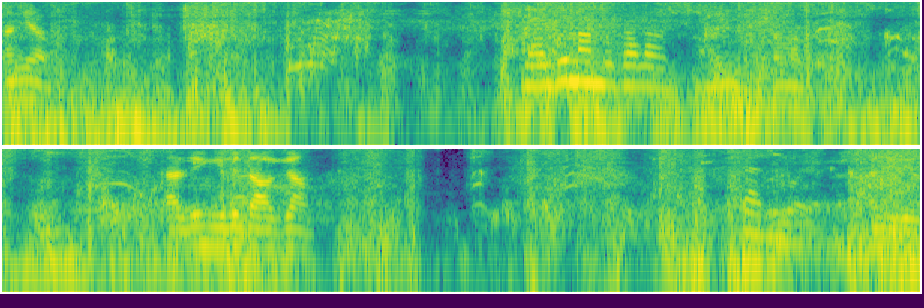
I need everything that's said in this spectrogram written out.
Tanıyorum. Geldiğim anda dal al. Tamam. Geldiğin gibi dalacağım. Geldim. Hadi gelin.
